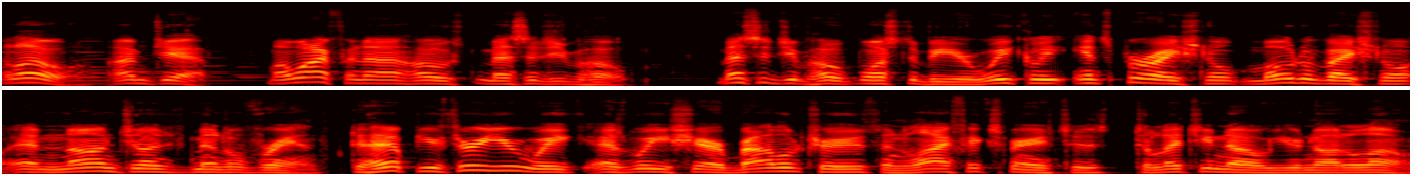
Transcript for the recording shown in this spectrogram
Hello, I'm Jeff. My wife and I host Message of Hope. Message of Hope wants to be your weekly inspirational, motivational, and non judgmental friend to help you through your week as we share Bible truth and life experiences to let you know you're not alone.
